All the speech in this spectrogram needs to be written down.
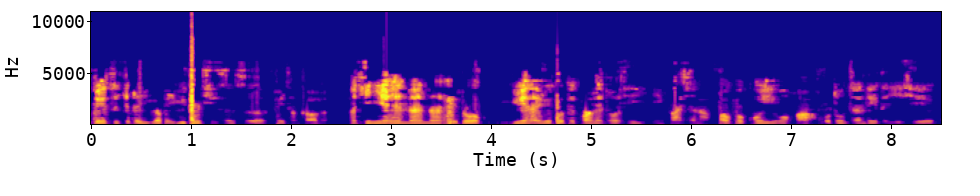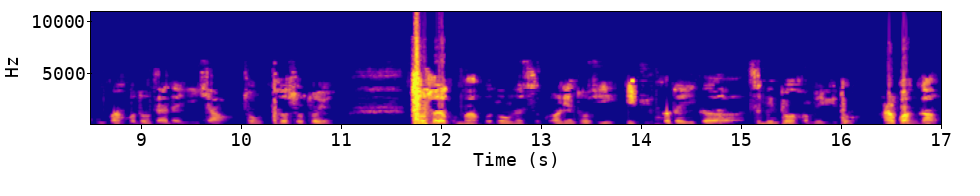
对自己的一个美誉度提升是非常高的。那今年来呢，许多。越来越多的光电中心已经发现了，包括公益文化活动在内的一些公关活动在的营销中特殊作用。出色的公关活动能使光电中心一举获得一个知名度和美誉度，而广告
